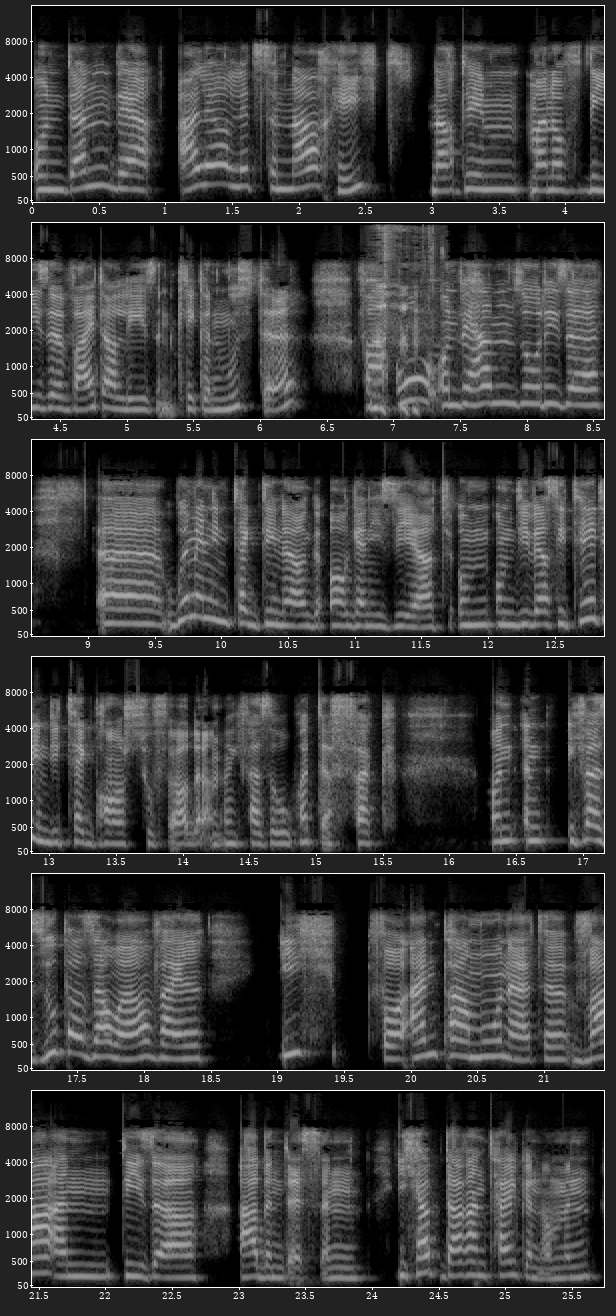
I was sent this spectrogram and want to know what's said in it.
Und dann der allerletzte Nachricht, nachdem man auf diese Weiterlesen klicken musste, war, oh, und wir haben so diese äh, Women in Tech Dinner organisiert, um, um Diversität in die Tech-Branche zu fördern. Und ich war so, what the fuck? Und, und ich war super sauer, weil ich vor ein paar Monaten war an dieser Abendessen. Ich habe daran teilgenommen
